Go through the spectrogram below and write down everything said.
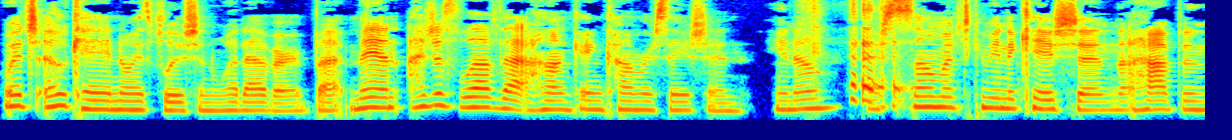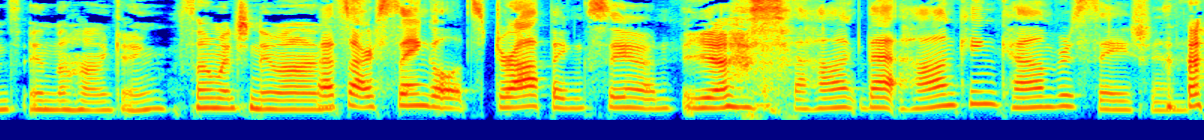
Which, okay, noise pollution, whatever. But man, I just love that honking conversation. You know, there's so much communication that happens in the honking. So much nuance. That's our single. It's dropping soon. yes. The honk that honking conversation.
